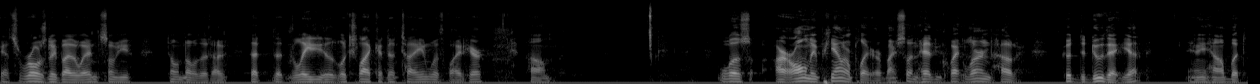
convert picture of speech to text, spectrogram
it's Rosalie, by the way, and some of you don't know that I, that, that the lady that looks like an Italian with white hair, um, was our only piano player. My son hadn't quite learned how to, good to do that yet, anyhow. But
